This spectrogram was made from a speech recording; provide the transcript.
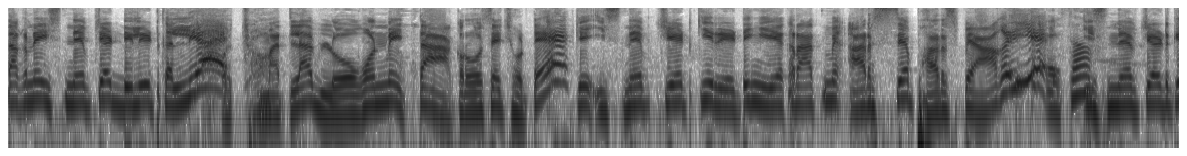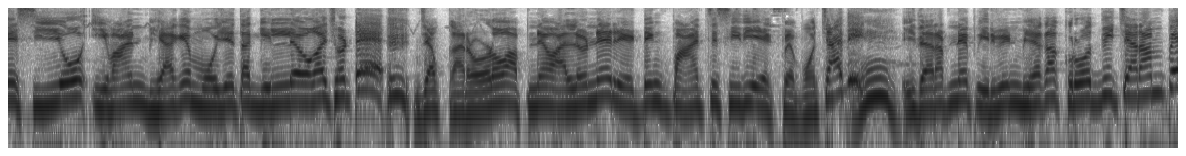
तक ने स्नैपचैट डिलीट कर लिया है। अच्छा। मतलब लोगों में इतना आक्रोश है छोटे कि स्नैपचैट की रेटिंग एक रात में अर्श से फर्श पे आ गई है? स्नैपचैट के सीईओ इवान भिया के मोजे तक गिल्ले हो गए छोटे। जब करोड़ों अपने वालों ने रेटिंग पाँच से सीधी एक पे पहुँचा दी। इधर अपने पीरवीन भैया का क्रोध भी चरम पे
